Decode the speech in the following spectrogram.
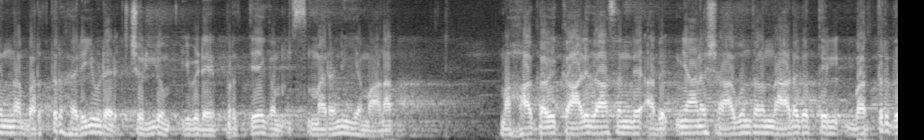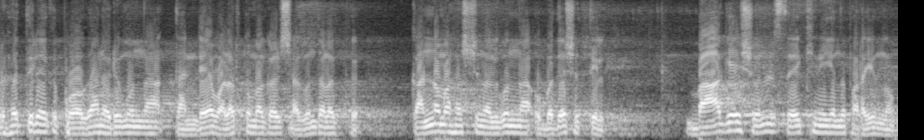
എന്ന ഭർത്തൃഹരിയുടെ ചൊല്ലും ഇവിടെ പ്രത്യേകം സ്മരണീയമാണ്. മഹാകവി കാളിദാസന്റെ അഭിജ്ഞാന ശാകുന്തളം നാടകത്തിൽ ഭർത്തൃഗൃഹത്തിലേക്ക് പോകാൻ ഒരുങ്ങുന്ന തന്റെ വളർത്തുമകൾ ശകുന്തളക്ക് കണ്ണമഹർഷി നൽകുന്ന ഉപദേശത്തിൽ ഭാഗ്യേശ്വരുൽ സേഖിനി എന്ന് പറയുന്നു.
